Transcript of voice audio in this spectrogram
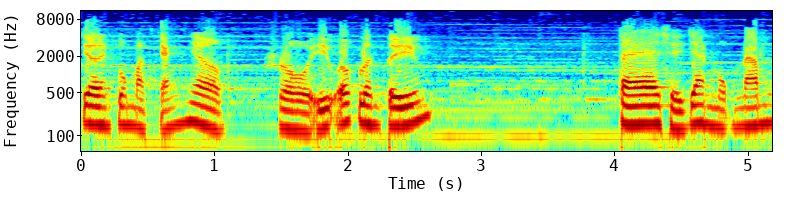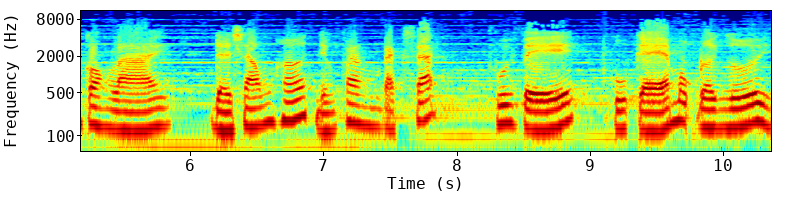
trên khuôn mặt trắng nhợt Rồi yếu ớt lên tiếng. Ta sẽ dành một năm còn lại để sống hết những phần đặc sắc, Vui vẻ của kẻ một đời người.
